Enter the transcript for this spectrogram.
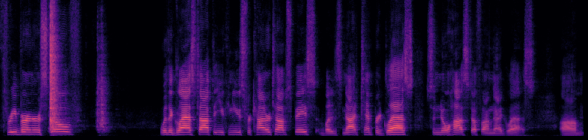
three burner stove, with a glass top that you can use for countertop space, but it's not tempered glass, so no hot stuff on that glass. Um,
